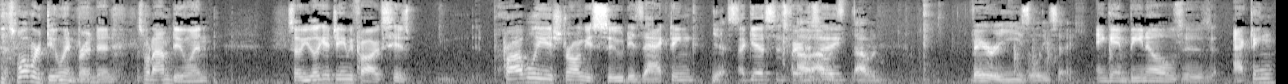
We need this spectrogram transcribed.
that's what we're doing, Brendan. That's what I'm doing. So you look at Jamie Foxx, his probably his strongest suit is acting. Yes. I guess is fair I, to I say. would, I would very easily say. and Gambino's is acting.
